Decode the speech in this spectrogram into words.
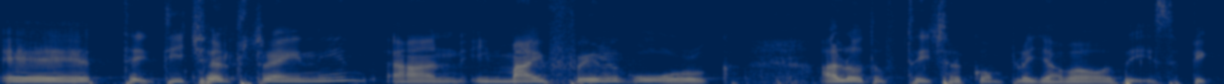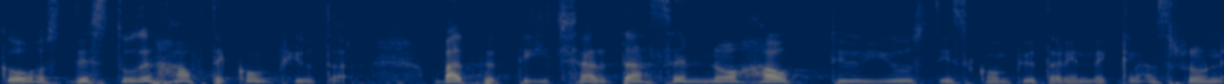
uh, teacher training, and in my field work, a lot of teachers complain about this because the student have the computer, but the teacher doesn't know how to use this computer in the classroom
